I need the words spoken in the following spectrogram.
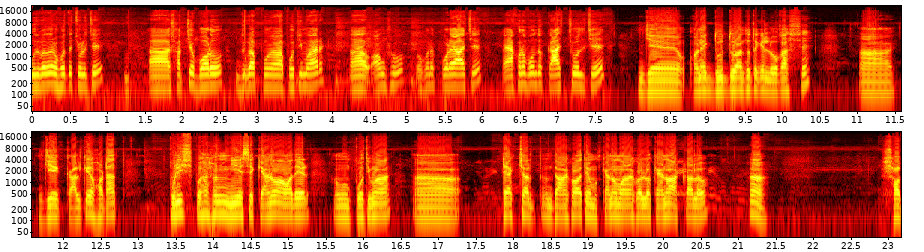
উদ্বোধন হতে চলেছে? সবচেয়ে বড় দুর্গা প্রতিমার অংশ ওখানে পড়ে আছে এখনও পর্যন্ত কাজ চলছে। যে অনেক দূর দূরান্ত থেকে লোক আসছে যে কালকে হঠাৎ পুলিশ প্রশাসন নিয়ে এসে কেন আমাদের প্রতিমা ট্যাকচার দাঁড় করাতে কেন মানা করল, কেন আটকালো হ্যাঁ? সব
